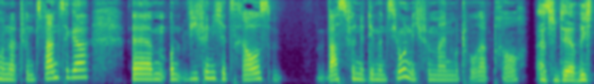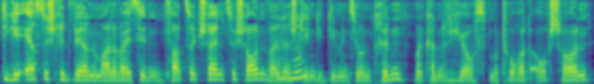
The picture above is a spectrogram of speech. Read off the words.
125er ähm, und wie finde ich jetzt raus, was für eine Dimension ich für mein Motorrad brauche? Also der richtige erste Schritt wäre normalerweise in den Fahrzeugschein zu schauen, weil da Mhm. stehen die Dimensionen drin. Man kann natürlich aufs Motorrad auch schauen.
